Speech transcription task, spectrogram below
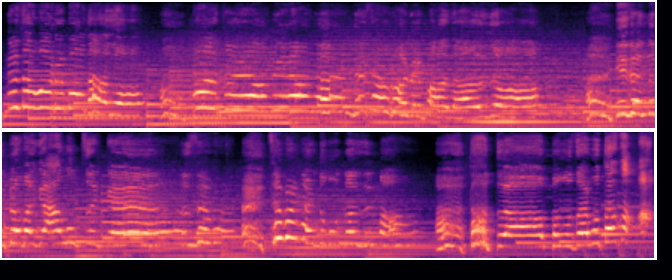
내 사과를 받아줘. 따뚜야 미안해. 내 사과를 받아줘. 이제는 뼈다귀 안 훔칠게. 제발 제발 날 두고 가지 마. 따뚜야 엄마가 잘못했어 아, 아.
